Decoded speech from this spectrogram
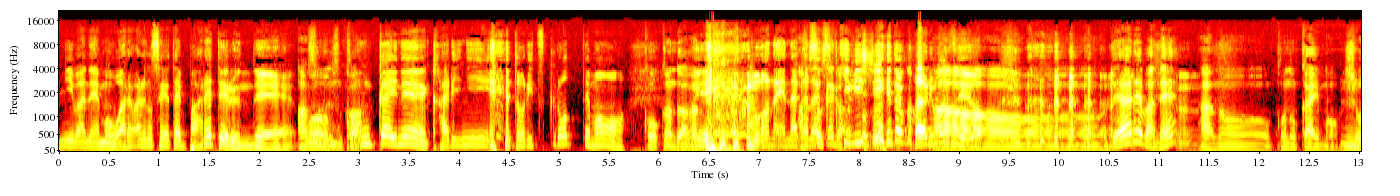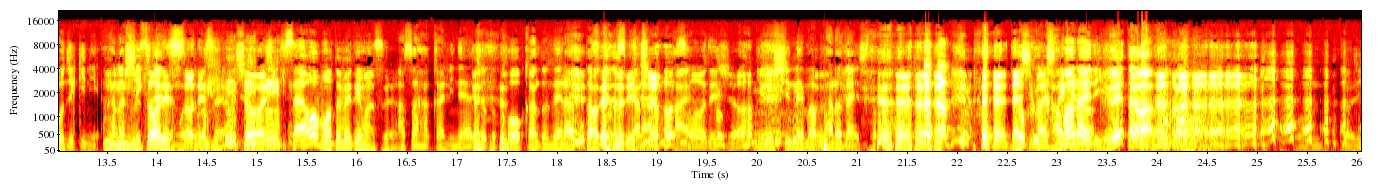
にはね、もう我々の生態バレてるんで、あもそう今回ね、仮に取り繕っても、好感度上がいるや もうね、なかなか厳しいとこありますよ。よ。であればね、あのーこの回も正直に話していきたいと思ってます。うんそうです、す。正直さを求めてます。浅はかにね、ちょっと好感度狙ったわけでから。ですしょ、はいそうでしょ？ニューシネマパラダイスとか。出よくしましたけど噛まないで言えたわ、ここ。本当に。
